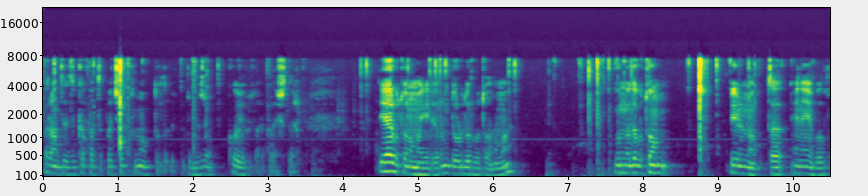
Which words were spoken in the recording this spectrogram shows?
Parantezi kapatıp açıp noktalı virgülümüzü koyuyoruz arkadaşlar. Diğer butonuma geliyorum. Durdur butonuma. Bunda da buton bir nokta enable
